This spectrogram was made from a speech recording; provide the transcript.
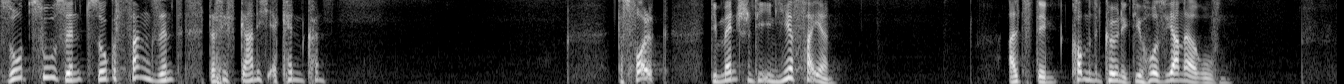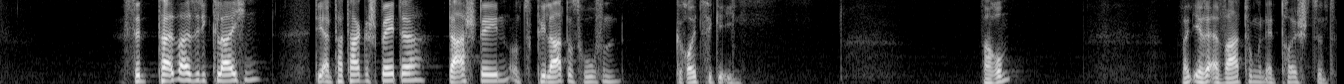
so zu sind, so gefangen sind, dass sie es gar nicht erkennen können. Das Volk, die Menschen, die ihn hier feiern, als den kommenden König, die Hosianna rufen, sind teilweise die gleichen, die ein paar Tage später dastehen und zu Pilatus rufen, kreuzige ihn. Warum? weil ihre Erwartungen enttäuscht sind.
